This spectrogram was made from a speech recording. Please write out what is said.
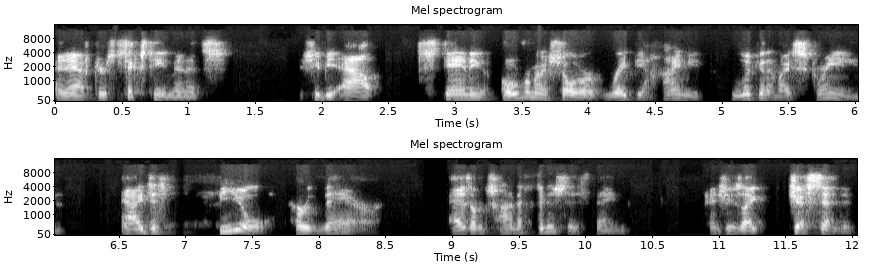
And after 16 minutes, she'd be out standing over my shoulder, right behind me, looking at my screen, and I just feel her there as I'm trying to finish this thing. And she's like, "Just send it."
